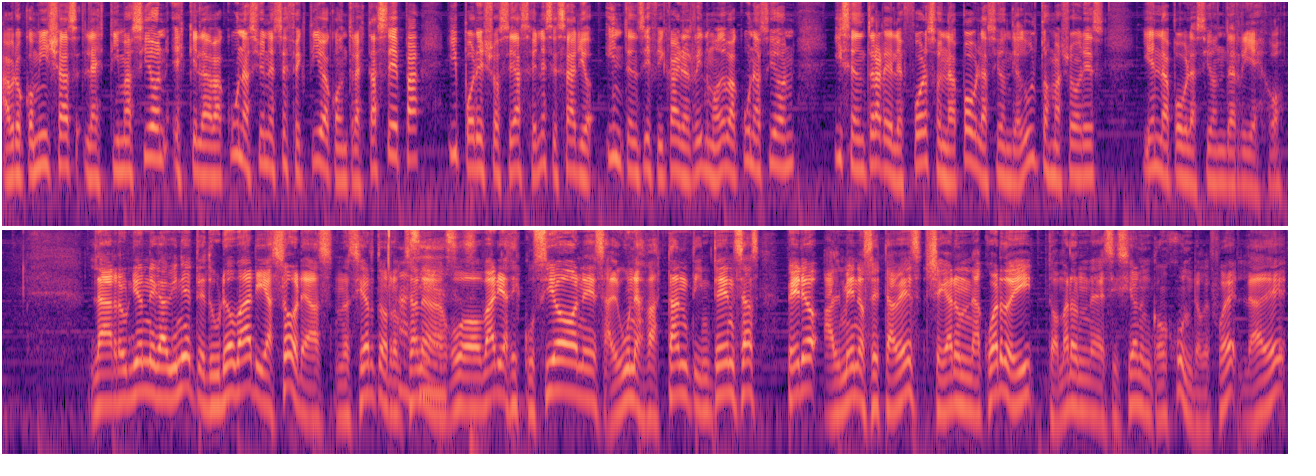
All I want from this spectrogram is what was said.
Abro comillas, la estimación es que la vacunación es efectiva contra esta cepa y por ello se hace necesario intensificar el ritmo de vacunación y centrar el esfuerzo en la población de adultos mayores y en la población de riesgo. La reunión de gabinete duró varias horas, ¿no es cierto, Roxana? Hubo varias discusiones, algunas bastante intensas, pero al menos esta vez llegaron a un acuerdo y tomaron una decisión en conjunto, que fue la de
